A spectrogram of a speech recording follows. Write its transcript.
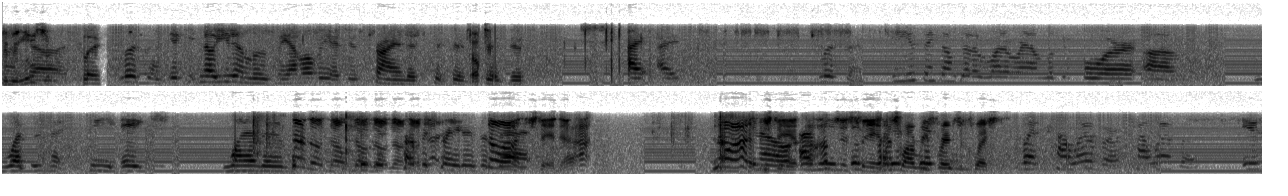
Did we lose her? Listen, if you, no, you didn't lose me. I'm over here just trying to to to, Okay. to, to I I listen. Do you think I'm gonna run around looking for um what's his name? D H, one of the No, no, no, no, no, no, no. perpetrators That, of no, that? I understand that. I, no, I You know, understand. I I'm just saying. That's why I rephrased the question. But however, however, if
